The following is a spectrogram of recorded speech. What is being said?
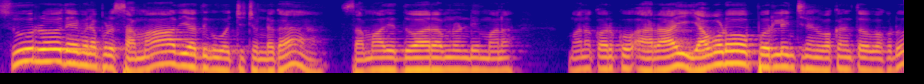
సూర్యోదయమైనప్పుడు సమాధి అదుగు వచ్చుచుండగా సమాధి ద్వారం నుండి మన మన కొరకు ఆ రాయి ఎవడో పొర్లించిన ఒకరితో ఒకడు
